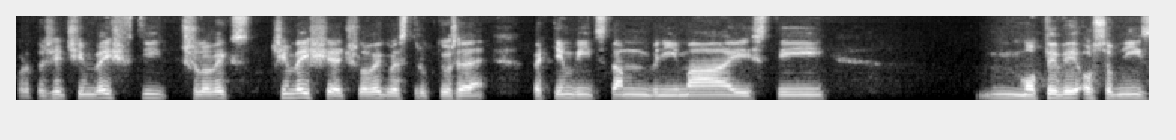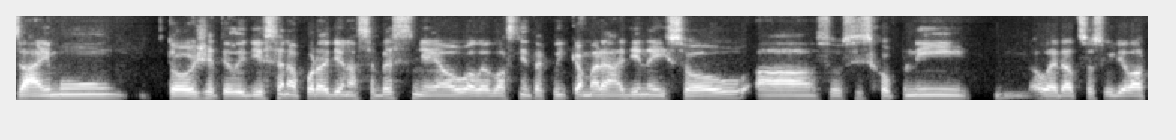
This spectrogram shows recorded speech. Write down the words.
protože čím vejš v tý člověk, čím vejš je člověk ve struktuře, tak tím víc tam vnímá jistý motivy osobních zájmů, to, že ty lidi se na poradě na sebe smějou, ale vlastně takový kamarádi nejsou a jsou si schopní hledat, co udělat.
